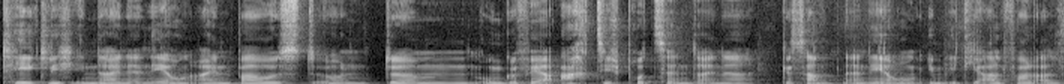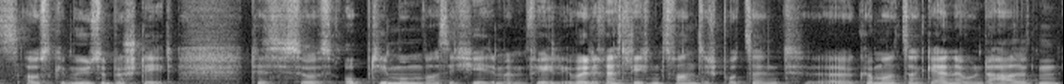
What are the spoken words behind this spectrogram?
täglich in deine Ernährung einbaust und ähm, ungefähr 80 Prozent deiner gesamten Ernährung im Idealfall als, aus Gemüse besteht. Das ist so das Optimum, was ich jedem empfehle. Über die restlichen 20 Prozent äh, können wir uns dann gerne unterhalten,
